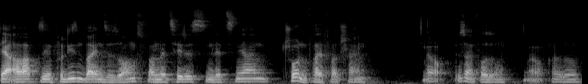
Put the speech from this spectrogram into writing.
ja, aber abgesehen von diesen beiden Saisons war Mercedes in den letzten Jahren schon ein Freifahrtschein. Ja. Ist einfach so. Ja. Also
